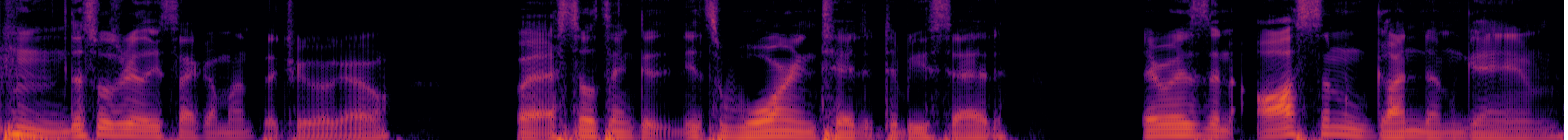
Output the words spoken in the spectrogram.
this was released like a month or two ago, but I still think it- it's warranted to be said. There was an awesome Gundam game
